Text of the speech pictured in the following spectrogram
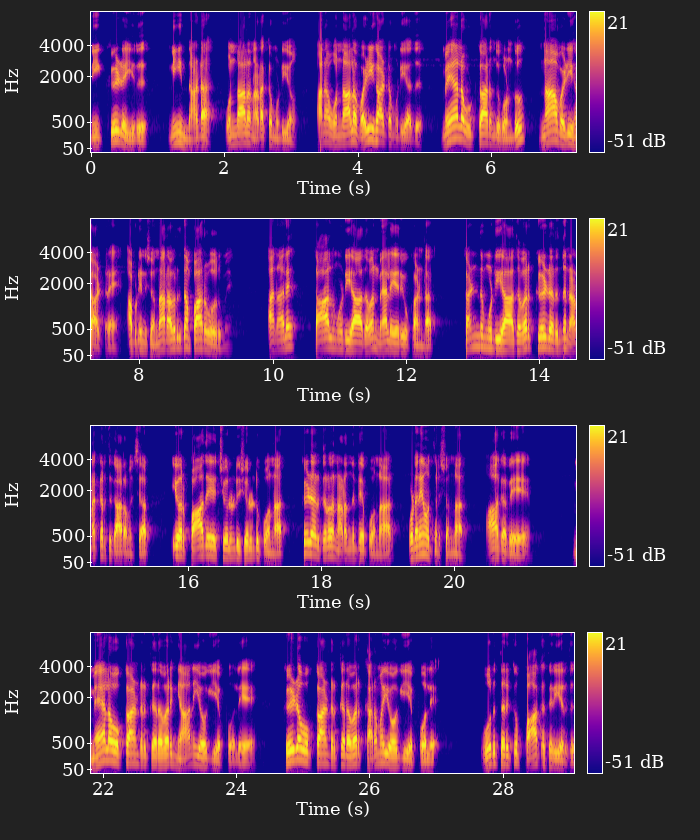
நீ கீழே இரு. நீ நட. உன்னால நடக்க முடியும். ஆனா உன்னால வழிகாட்ட முடியாது. மேல உட்கார்ந்து கொண்டு நான் வழிகாட்டுறேன். அப்படின்னு சொன்னார். அவருக்கு தான் பார்வை வருமே. அதனால கால் முடியாதவன் மேலே ஏறி உட்கார்ந்தார். கண்ணு முடியாதவர் கீழே இருந்து நடக்கிறதுக்கு ஆரம்பிச்சார். இவர் பாதையை சொல்லிட்டு சொல்லிட்டு போனார். கீழே இருக்கிறவர் நடந்துட்டே போனார். உடனே ஒருத்தர் சொன்னார். ஆகவே மேல உட்காண்டிருக்கிறவர் ஞான யோகியை போலே கீழே உட்காண்டிருக்கிறவர் கர்மயோகியை போலே ஒருத்தருக்கு பார்க்க தெரியறது.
